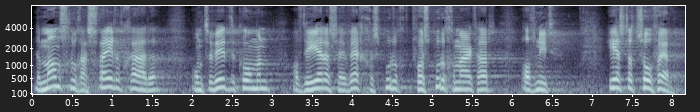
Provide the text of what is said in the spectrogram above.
De man sloeg haar zwijgend gade om te weten te komen of de Heer zijn weg voorspoedig gemaakt had of niet. Eerst tot zover.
